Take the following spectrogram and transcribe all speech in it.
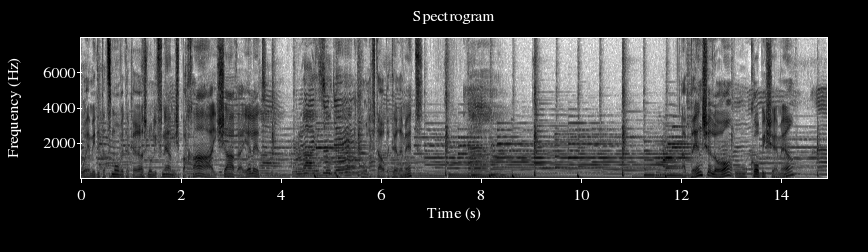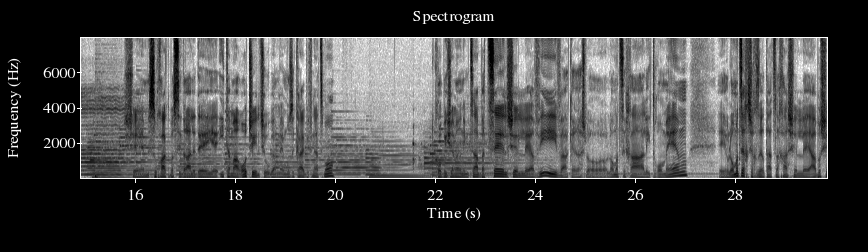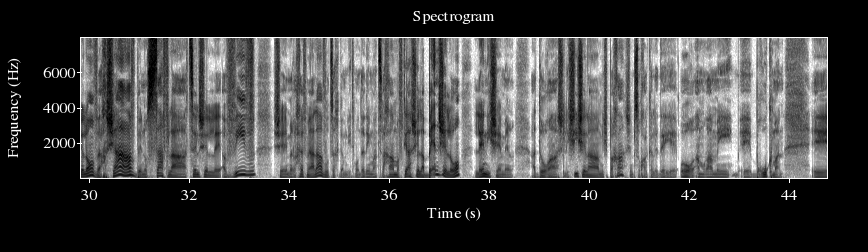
הוא העמיד את עצמו ואת הקריירה שלו לפני המשפחה, האישה והילד. אולי צודק הוא נפטר בטרם עת. הבן שלו הוא קובי שמר, שמשוחק בסדרה על ידי אה, איתמר רוטשילד, שהוא גם אה, מוזיקאי בפני עצמו. קובי שמר נמצא בצל של אה, אביו, והקריירה שלו לא מצליחה להתרומם. אה, הוא לא מצליח לשחזר את ההצלחה של אה, אבא שלו, ועכשיו, בנוסף לצל של אה, אביו, שמרחף מעליו, הוא צריך גם להתמודד עם ההצלחה המפתיעה של הבן שלו, לני שמר, הדור השלישי של המשפחה, שמשוחק על ידי אור עמרמי ברוקמן.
